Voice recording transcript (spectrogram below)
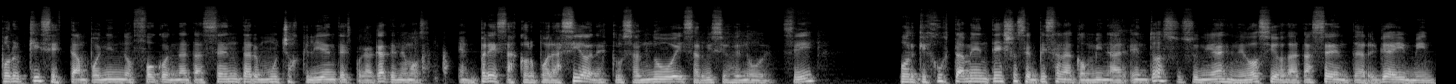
¿por qué se están poniendo foco en data center muchos clientes? Porque acá tenemos empresas, corporaciones que usan nube y servicios de nube, ¿sí? Porque justamente ellos empiezan a combinar en todas sus unidades de negocio, data center, gaming,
